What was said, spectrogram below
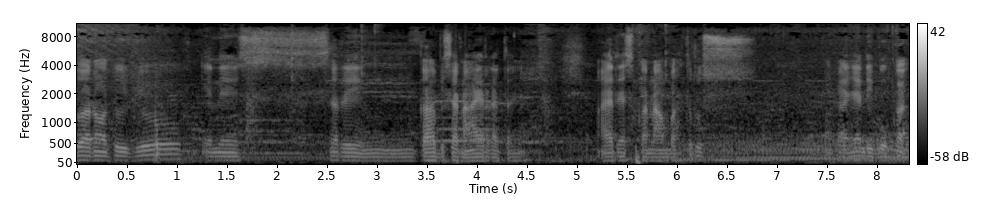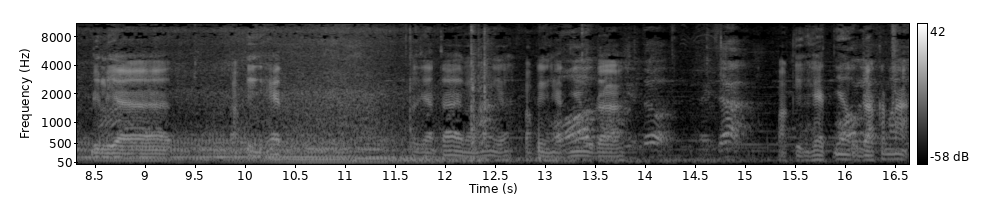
207 ini sering kehabisan air katanya. Airnya suka nambah terus. Makanya dibuka dilihat packing head. Ternyata memang ya packing headnya udah packing headnya udah kena.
